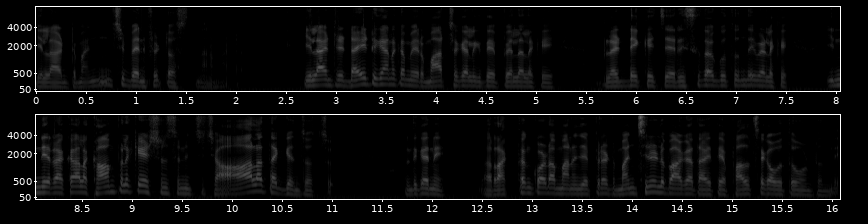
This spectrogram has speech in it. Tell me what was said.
ఇలాంటి మంచి బెనిఫిట్ వస్తుందన్నమాట. ఇలాంటి డైట్ కనుక మీరు మార్చగలిగితే పిల్లలకి బ్లడ్ ఎక్కించే రిస్క్ తగ్గుతుంది వీళ్ళకి ఇన్ని రకాల కాంప్లికేషన్స్ నుంచి చాలా తగ్గించవచ్చు. అందుకని రక్తం కూడా మనం చెప్పినట్టు మంచినీళ్ళు బాగా తాగితే పల్చగా అవుతూ ఉంటుంది.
